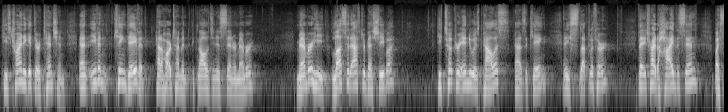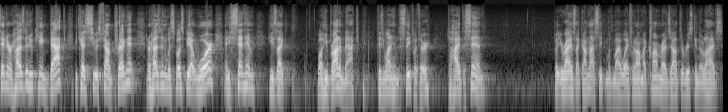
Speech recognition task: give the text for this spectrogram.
he's trying to get their attention. And even King David had a hard time acknowledging his sin, remember? Remember, he lusted after Bathsheba. He took her into his palace as a king, and he slept with her. Then he tried to hide the sin by sending her husband, who came back because she was found pregnant, and her husband was supposed to be at war, and he sent him, he's like, well, he brought him back because he wanted him to sleep with her to hide the sin. But Uriah's like, I'm not sleeping with my wife when all my comrades out there risking their lives.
